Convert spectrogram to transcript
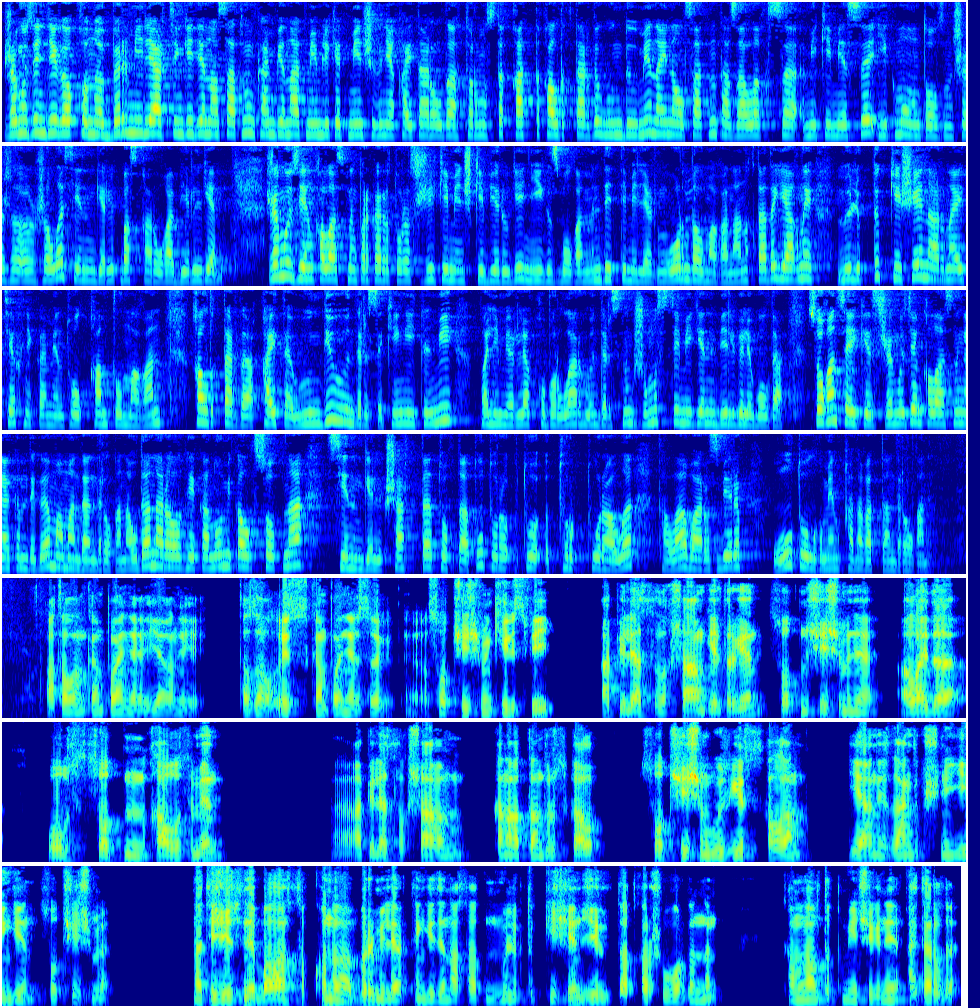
Жаңözендегі құны 1 миллиард теңгеден асатын комбинат мемлекет меншігіне қайтарылды. Тұрмыстық қатты қалдықтарды өңдеумен айналысатын тазалықсы мекемесі 2019 жылы сенімгерлік басқаруға берілген. Жаңөзен қаласының прокуратурасы жеке меншікке беруге негіз болған міндеттемелердің орындалмаған анықтады, яғни мүліктік кешен арнайы техникамен толық қамтылмаған, қалдықтарды қайта өңдеу өндірісі кеңейтілмей, полимерлі құбырлар өндірісінің жұмыс істемегені белгілі болды. Соған сәйкес Жаңөзен қаласының әкімдігі аудан аралық экономикалық сотына сенімгерлік шартты тоқтату туралы талап арыз беріп, ол толығымен қанағаттандырылған. аталған компания яғни тазалық с компаниясы сот шешімімен келіспей апелляциялық шағым келтірген соттың шешіміне алайда облыстық соттың қаулысымен апелляциялық шағым қанағаттандырусыз қалып сот шешімі өзгеріссіз қалған яғни заңды күшіне енген сот шешімі нәтижесінде баланстық құны бір миллиард теңгеден асатын мүліктік кешен жергілікті атқарушы органның коммуналдық меншігіне қайтарылды.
